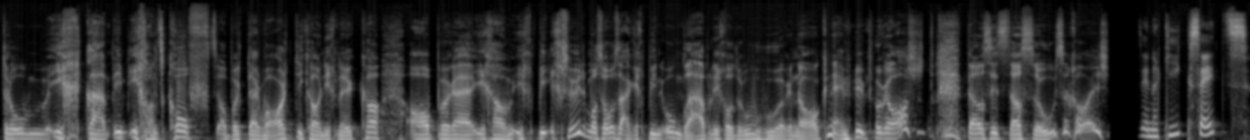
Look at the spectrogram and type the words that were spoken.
darum, ich glaube, ich, ich habe es gehofft, aber die Erwartung habe ich nicht gehabt. Aber äh, ich, hab, ich, ich würde mal so sagen, ich bin unglaublich oder unhuren angenehm überrascht, dass jetzt das so rausgekommen ist. Das Energiegesetz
